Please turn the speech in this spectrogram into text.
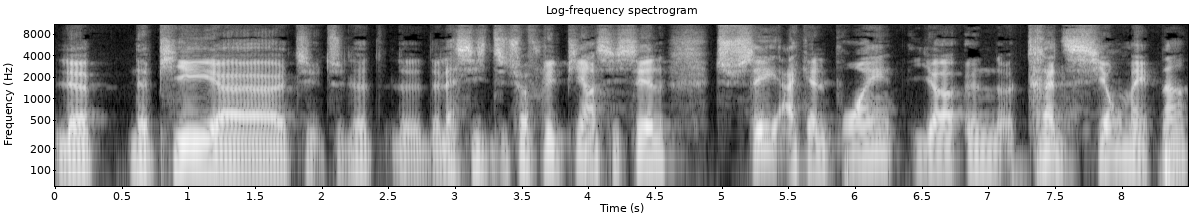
le de pied, euh, tu, tu, le- le- de la, Sic- tu vas fouler de pied en Sicile. Tu sais à quel point il y a une tradition maintenant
